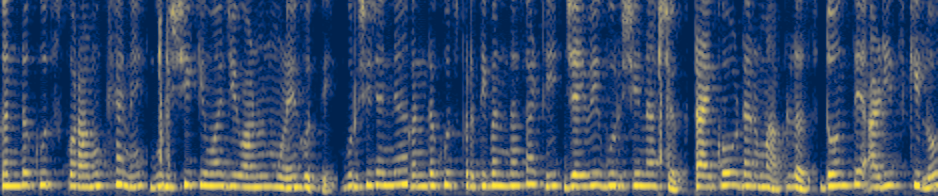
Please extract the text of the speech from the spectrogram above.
कंदकूज प्रामुख्याने बुरशी किंवा जीवाणूंमुळे होते. बुरशीजन्य कंदकूज प्रतिबंधासाठी जैविक बुरशीनाशक ट्रायकोडर्मा प्लस दोन ते अडीच किलो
